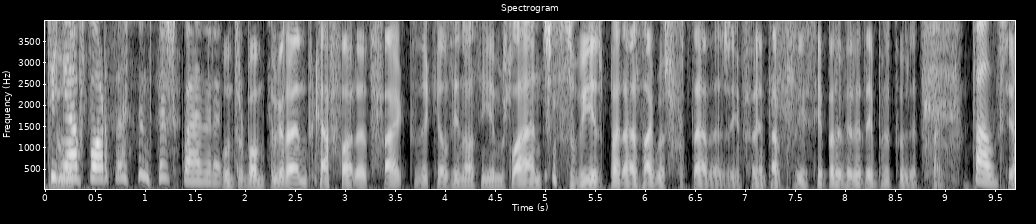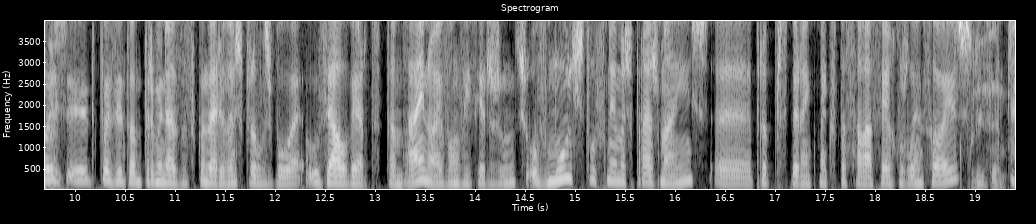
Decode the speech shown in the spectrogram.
tinha à porta da esquadra. Um termómetro grande cá fora, de facto, daqueles, e nós íamos lá antes de subir para as águas furtadas em frente à polícia para ver a temperatura, de facto. Paulo, depois, eh, depois então de terminares o secundário, vamos para Lisboa. O Zé Alberto também, não é? Vão viver juntos. Houve muitos telefonemas para as mães uh, para perceberem como é que se passava a ferro os lençóis. Por exemplo,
